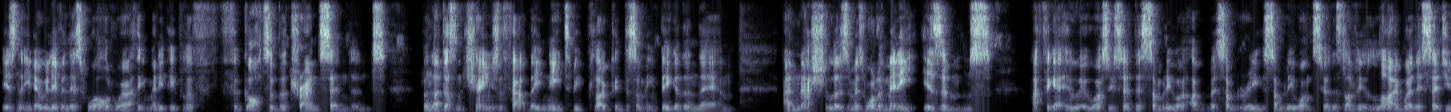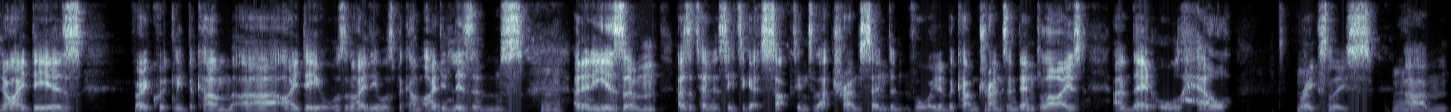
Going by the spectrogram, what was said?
is that hmm. you know we live in this world where I think many people have forgotten the transcendent, but that hmm. doesn't change the fact they need to be plugged into something bigger than them. And nationalism is one of many isms I forget who it was who said this. Somebody, somebody, somebody once heard this lovely line where they said, you know, ideas very quickly become uh, ideals, and ideals become mm. idealisms, mm. and any ism has a tendency to get sucked into that transcendent void and become hmm. transcendentalized, and then all hell hmm. breaks loose. Mm. Um,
